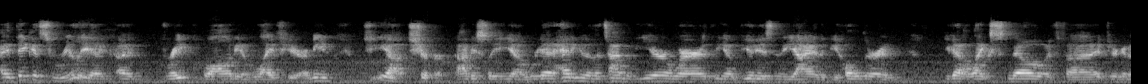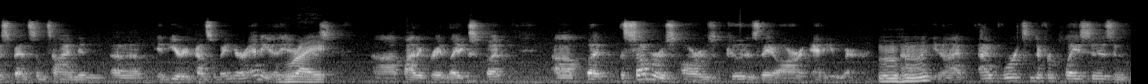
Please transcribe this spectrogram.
I think it's really a, a, great quality of life here. I mean, yeah, sure. Obviously, you know, we're heading into the time of year where you know beauty is in the eye of the beholder, and you got to like snow if uh, if you're going to spend some time in uh, in Erie, Pennsylvania, or any of the areas right. uh, by the Great Lakes. But uh, but the summers are as good as they are anywhere. Mm-hmm. Uh, you know, I've, I've, worked in different places, and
